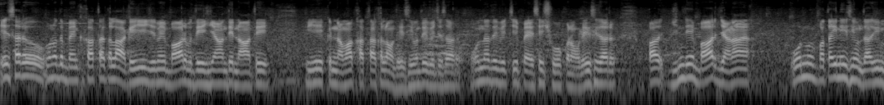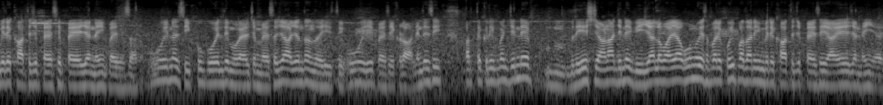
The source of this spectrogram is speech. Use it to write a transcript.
ਇਹ ਸਰ ਉਹਨਾਂ ਦਾ ਬੈਂਕ ਖਾਤਾ ਖੁਲਾ ਕੇ ਜੀ ਜਿਵੇਂ ਬਾਹਰ ਵਿਦੇਸ਼ ਜਾਣ ਦੇ ਨਾਂ ਤੇ ਵੀ ਇਹ ਇੱਕ ਨਵਾਂ ਖਾਤਾ ਖੁਲਾਉਂਦੇ ਸੀ ਉਹਦੇ ਵਿੱਚ ਸਰ। ਉਹਨਾਂ ਦੇ ਵਿੱਚ ਇਹ ਪੈਸੇ ਸ਼ੋਅ ਕਰਾਉਂਦੇ ਸੀ ਸਰ। ਪਰ ਜਿੰਨੇ ਬਾਹਰ ਜਾਣਾ, ਉਹਨੂੰ ਪਤਾ ਹੀ ਨਹੀਂ ਸੀ ਹੁੰਦਾ ਵੀ ਮੇਰੇ ਖਾਤੇ 'ਚ ਪੈਸੇ ਪਏ ਜਾਂ ਨਹੀਂ ਪਏ ਸਰ। ਉਹ ਇਹਨਾਂ ਸੀਪੂ ਗੋਇਲ ਦੇ ਮੋਬਾਈਲ 'ਚ ਮੈਸੇਜ ਆ ਜਾਂਦਾ ਹੁੰਦਾ ਸੀ ਤੇ ਉਹ ਇਹ ਪੈਸੇ ਕਢਾ ਲੈਂਦੇ ਸੀ। ਪਰ ਤਕਰੀਬਨ ਜਿਹਨੇ ਵਿਦੇਸ਼ ਜਾਣਾ ਜਿਹਨੇ ਵੀਜ਼ਾ ਲਵਾਇਆ, ਉਹਨੂੰ ਇਸ ਬਾਰੇ ਕੋਈ ਪਤਾ ਨਹੀਂ ਮੇਰੇ ਖਾਤੇ 'ਚ ਪੈਸੇ ਆਏ ਜਾਂ ਨਹੀਂ ਆਏ।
